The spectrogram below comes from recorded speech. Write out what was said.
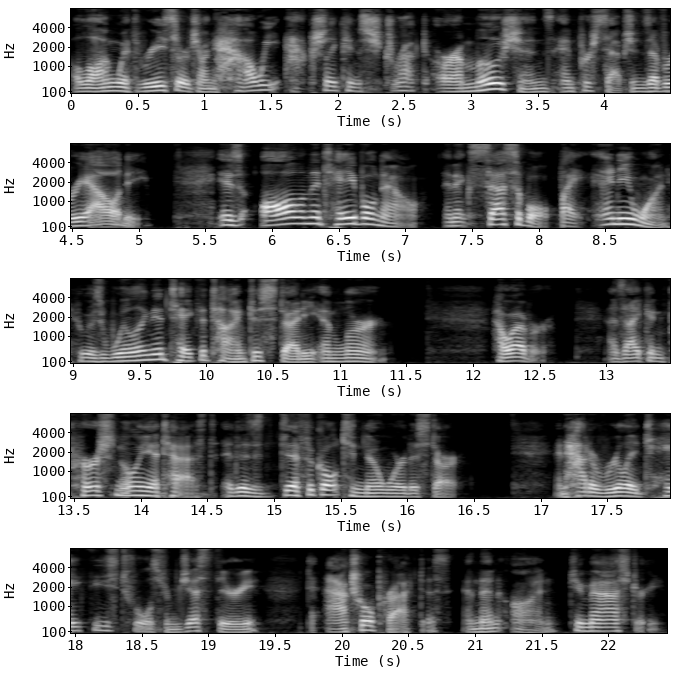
along with research on how we actually construct our emotions and perceptions of reality is all on the table now and accessible by anyone who is willing to take the time to study and learn. However, as I can personally attest, it is difficult to know where to start and how to really take these tools from just theory to actual practice and then on to mastery.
